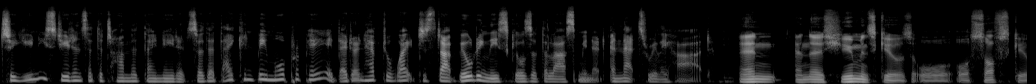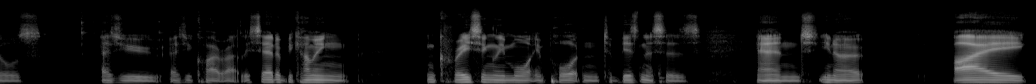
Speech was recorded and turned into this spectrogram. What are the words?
to uni students at the time that they need it so that they can be more prepared. They don't have to wait to start building these skills at the last minute, and that's really hard. And and those human skills or, or soft skills, as you as you quite rightly said, are becoming increasingly more important to businesses. And, you know, I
